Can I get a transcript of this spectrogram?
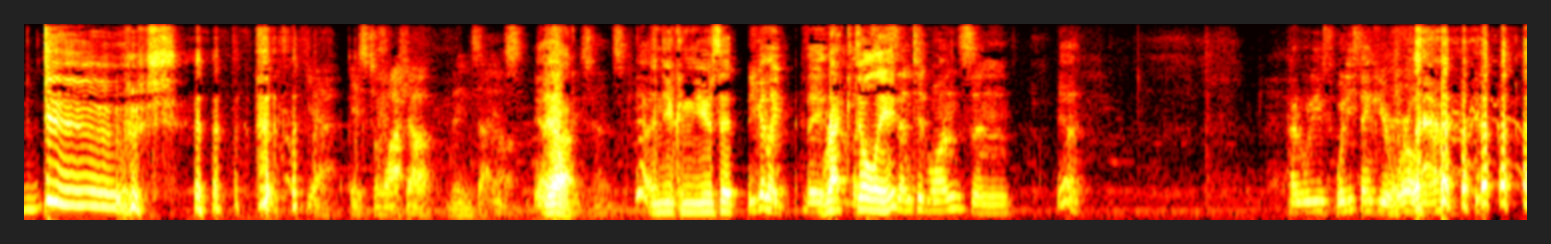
douche. Yeah, it's to wash out the insides. Yeah. Makes sense. and you can use it. You can like they they have, like, Rectally. scented ones and yeah. How what do you what do you think of your world now?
